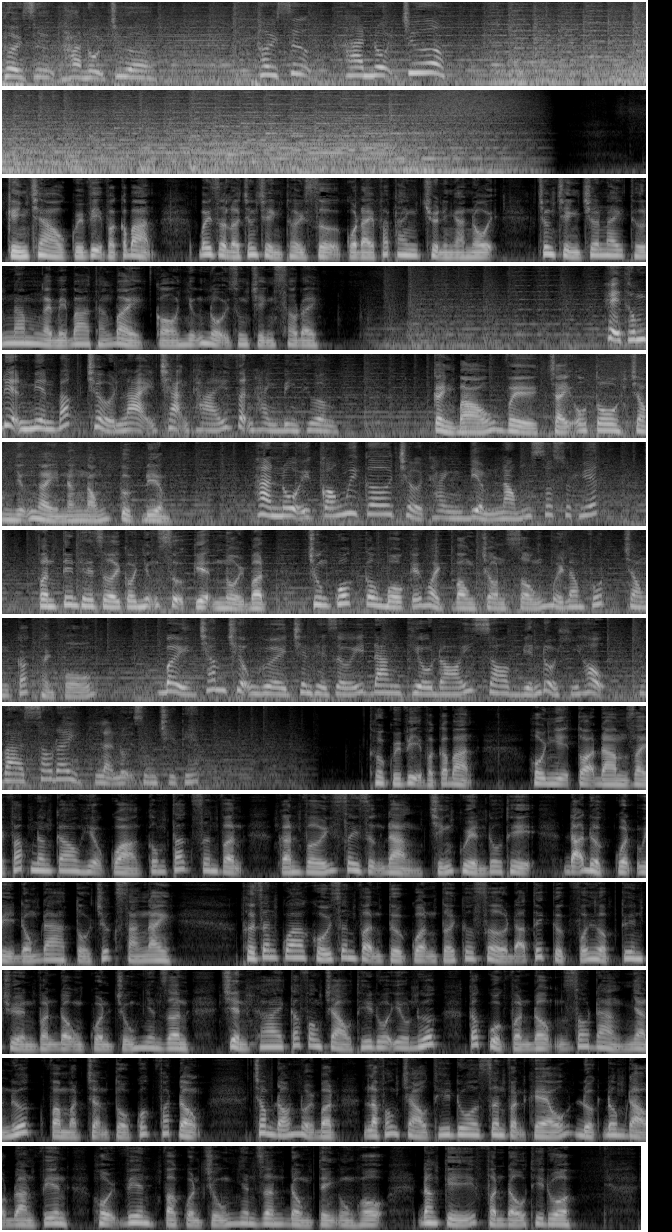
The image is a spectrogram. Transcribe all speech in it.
Thời sự Hà Nội trưa. Thời sự Hà Nội trưa. Kính chào quý vị và các bạn. Bây giờ là chương trình thời sự của Đài Phát thanh Truyền hình Hà Nội. Chương trình trưa nay thứ năm ngày 13 tháng 7 có những nội dung chính sau đây. Hệ thống điện miền Bắc trở lại trạng thái vận hành bình thường. Cảnh báo về cháy ô tô trong những ngày nắng nóng cực điểm. Hà Nội có nguy cơ trở thành điểm nóng sốt xuất huyết. Phần tin thế giới có những sự kiện nổi bật. Trung Quốc công bố kế hoạch vòng tròn sống 15 phút trong các thành phố. 700 triệu người trên thế giới đang thiếu đói do biến đổi khí hậu và sau đây là nội dung chi tiết. Thưa quý vị và các bạn, Hội nghị tọa đàm giải pháp nâng cao hiệu quả công tác dân vận gắn với xây dựng Đảng, chính quyền đô thị đã được quận ủy Đống Đa tổ chức sáng nay. Thời gian qua, khối dân vận từ quận tới cơ sở đã tích cực phối hợp tuyên truyền vận động quần chúng nhân dân, triển khai các phong trào thi đua yêu nước, các cuộc vận động do Đảng, Nhà nước và Mặt trận Tổ quốc phát động. Trong đó nổi bật là phong trào thi đua dân vận khéo được đông đảo đoàn viên, hội viên và quần chúng nhân dân đồng tình ủng hộ, đăng ký phấn đấu thi đua.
